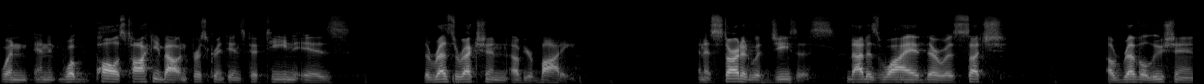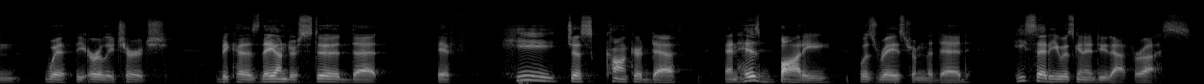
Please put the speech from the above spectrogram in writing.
When, and what Paul is talking about in 1 Corinthians 15 is the resurrection of your body. And it started with Jesus. That is why there was such a revolution with the early church because they understood that if he just conquered death and his body was raised from the dead, he said he was going to do that for us.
